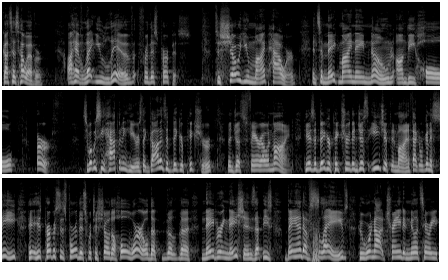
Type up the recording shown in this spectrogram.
God says, however, I have let you live for this purpose, to show you my power and to make my name known on the whole earth. See, what we see happening here is that God has a bigger picture than just Pharaoh in mind. He has a bigger picture than just Egypt in mind. In fact, we're going to see his purposes for this were to show the whole world, the, the, the neighboring nations, that these band of slaves who were not trained in military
